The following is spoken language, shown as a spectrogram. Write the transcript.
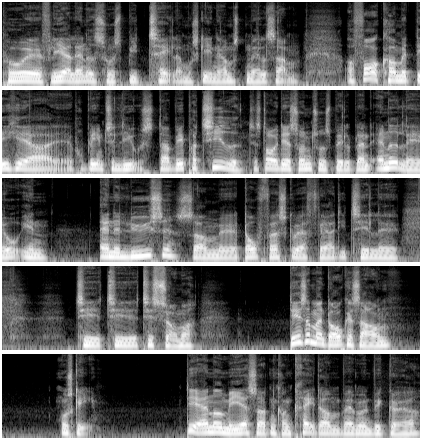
på øh, flere af landets hospitaler, måske nærmest dem alle sammen. Og for at komme det her øh, problem til livs, der vil partiet, det står i det her sundhedsudspil, blandt andet lave en analyse, som øh, dog først skal være færdig til, øh, til, til, til sommer. Det, som man dog kan savne, måske, det er noget mere sådan konkret om, hvad man vil gøre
